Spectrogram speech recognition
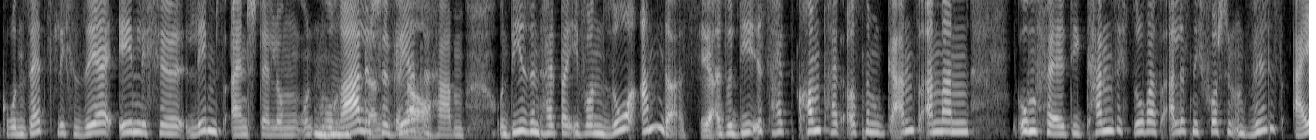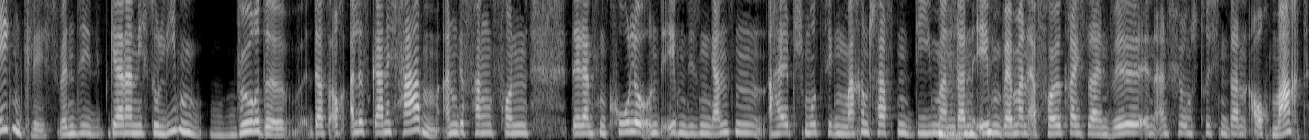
grundsätzlich sehr ähnliche Lebenseinstellungen und mhm, moralische mhm, Werte genau. haben. Und die sind halt bei Yvonne so anders. Ja. Also die ist halt, kommt halt aus einem ganz anderen Umfeld. Die kann sich sowas alles nicht vorstellen und will das eigentlich, wenn sie Gerner nicht so lieben würde, das auch alles gar nicht haben. Angefangen von der ganzen Kohle und eben diesen ganzen ganzen halbschmutzigen Machenschaften, die man dann eben, wenn man erfolgreich sein will, in Anführungsstrichen dann auch macht.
